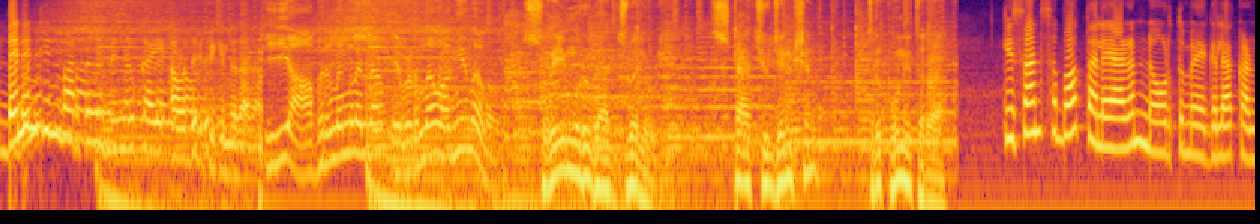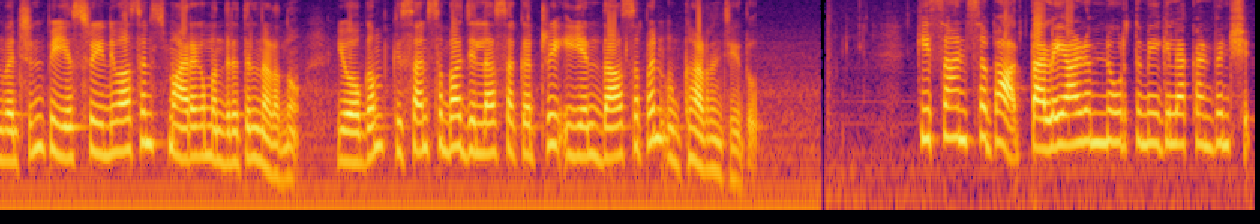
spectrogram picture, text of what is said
വാർത്തകൾ നിങ്ങൾക്കായി അവതരിപ്പിക്കുന്നത്. ഈ ആഭരണങ്ങളെല്ലാം എവിടെന്നാ വാങ്ങിയതാണോ Sreemuruka jewellery statue junction Tripunithura. Kisan Sabha Thalayazham north മേഖല കൺവെൻഷൻ പി എസ് ശ്രീനിവാസൻ സ്മാരക മന്ദിരത്തിൽ നടന്നു. യോഗം കിസാൻ സഭ ജില്ലാ സെക്രട്ടറി ഇ എൻ ദാസപ്പൻ ഉദ്ഘാടനം ചെയ്തു. കിസാൻ സഭ തലയാഴം നോർത്ത് മേഖല കൺവെൻഷൻ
